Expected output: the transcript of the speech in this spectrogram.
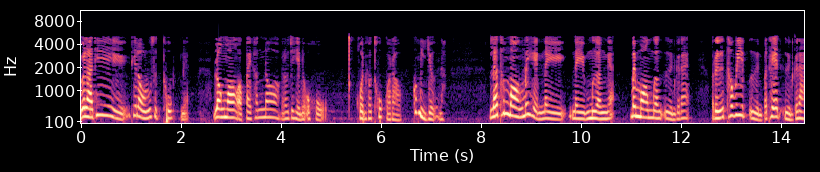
เวลาที่ที่เรารู้สึกทุกข์เนี่ย ลองมองออกไปข้างนอก เราจะเห็นว่าโอ้โห คนเขาทุกข์กว่าเรา ก็มีเยอะนะแล้วถ้ามองไม่เห็นในในเมืองเนี้ยไม่มองเมืองอื่นก็ได้ หรือทวีปอื่นประเทศอื่นก็ได้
